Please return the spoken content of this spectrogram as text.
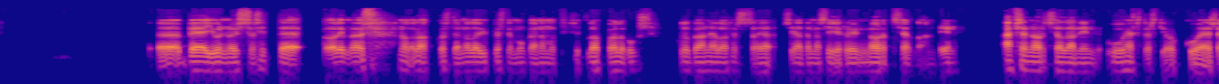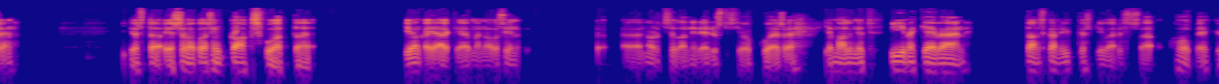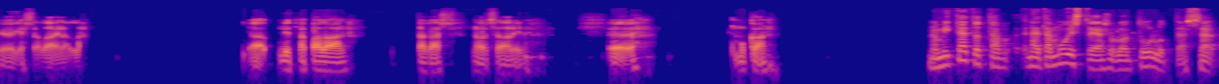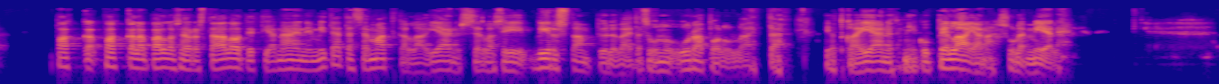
B-junnuissa sitten oli myös 02 ja 01 mukana, mutta sitten loppujen lopuksi klubia nelosessa ja sieltä mä siirryin Nordsjællandiin, FC Nordsjællandin U19-joukkueeseen, josta, jossa mä pelasin kaksi vuotta, jonka jälkeen mä nousin Nordsjællandin edustusjoukkueeseen. Ja mä olin nyt viime kevään Tanskan ykköskivarissa HP Köögessä lainalla. Ja nyt mä palaan takas Nordsjællandin öö, mukaan. No mitä tota, näitä muistoja sulla on tullut tässä Pakka, Pakkala palloseurasta aloitit ja näin, niin mitä tässä matkalla on jäänyt sellaisia virstanpylväitä sun urapolulla, että, jotka ei jäänyt niin kuin pelaajana sulle mieleen?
